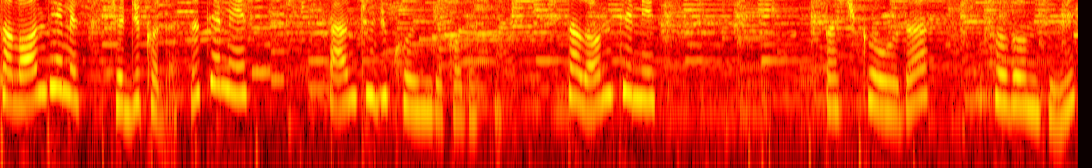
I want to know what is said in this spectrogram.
Salon temiz. Çocuk odası temiz. Ben çocuk oyuncak odası. Salon temiz. Başka oda. Salon temiz.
